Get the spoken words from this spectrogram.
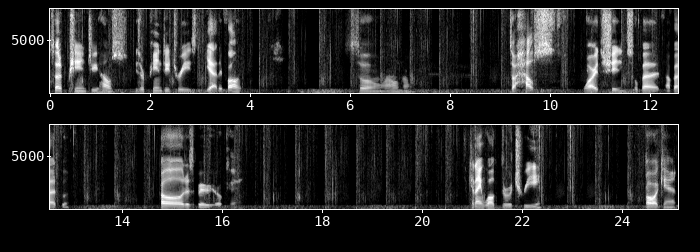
Is that a PNG house? These are PNG trees. Yeah, they're following me. So, I don't know. It's a house. Why the shading so bad? Not bad, but... Oh, there's a barrier. Okay. Can I walk through a tree? Oh, I can't.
